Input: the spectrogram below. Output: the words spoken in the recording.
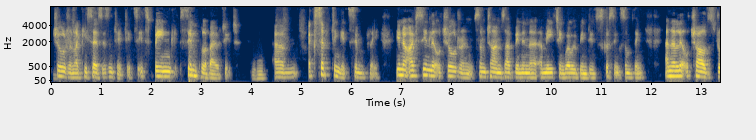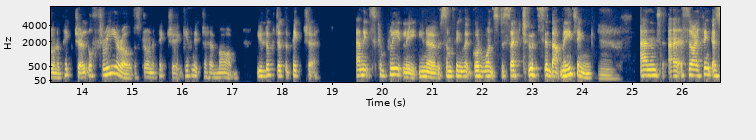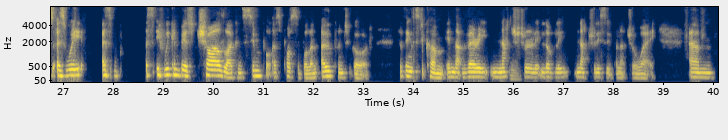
children, like he says, isn't it? It's it's being simple about it mm-hmm. um, accepting it simply. You know, I've seen little children. Sometimes I've been in a, a meeting where we've been discussing something, and a little child has drawn a picture. A little three-year-old has drawn a picture, given it to her mom. You looked at the picture, and it's completely, you know, something that God wants to say to us in that meeting. Mm. And uh, so I think as as we as if we can be as childlike and simple as possible and open to God, for things to come in that very naturally mm. lovely, naturally supernatural way. Um,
